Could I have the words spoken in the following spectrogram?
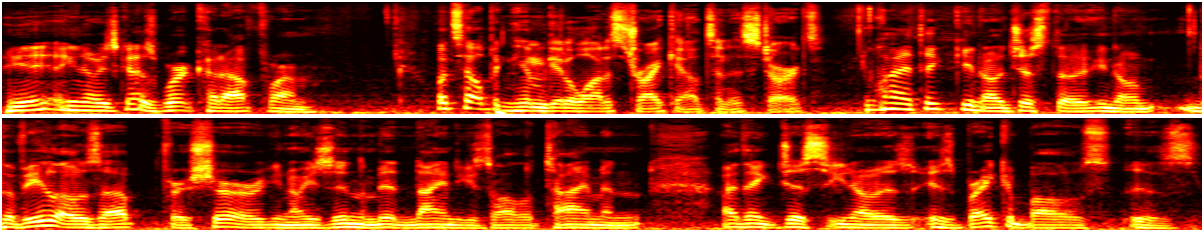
he, you know, he's got his work cut out for him. What's helping him get a lot of strikeouts in his starts? Well, I think you know just the you know the velo's up for sure. You know he's in the mid 90s all the time, and I think just you know his, his breaking ball is, is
